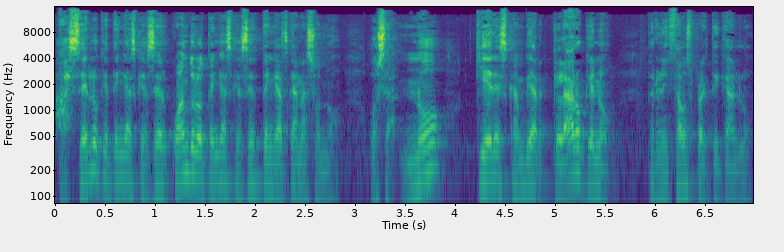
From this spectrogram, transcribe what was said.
hacer lo que tengas que hacer, cuando lo tengas que hacer, tengas ganas o no. O sea, no quieres cambiar, claro que no, pero necesitamos practicarlo.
